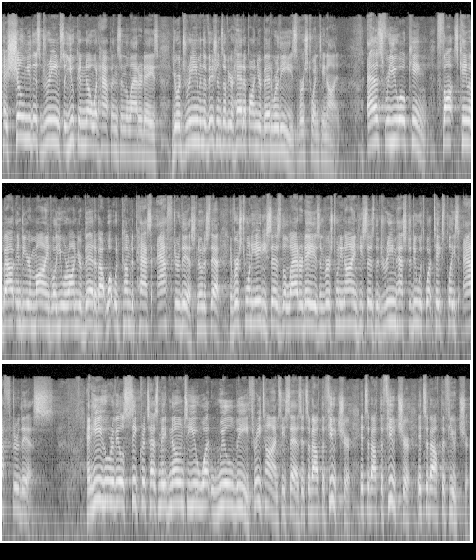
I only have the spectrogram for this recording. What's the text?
has shown you this dream so you can know what happens in the latter days. Your dream and the visions of your head upon your bed were these. Verse 29. As for you, O king, thoughts came about into your mind while you were on your bed about what would come to pass after this. Notice that. In verse 28, he says the latter days. In verse 29, he says the dream has to do with what takes place after this. And he who reveals secrets has made known to you what will be. Three times he says it's about the future, it's about the future, it's about the future.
